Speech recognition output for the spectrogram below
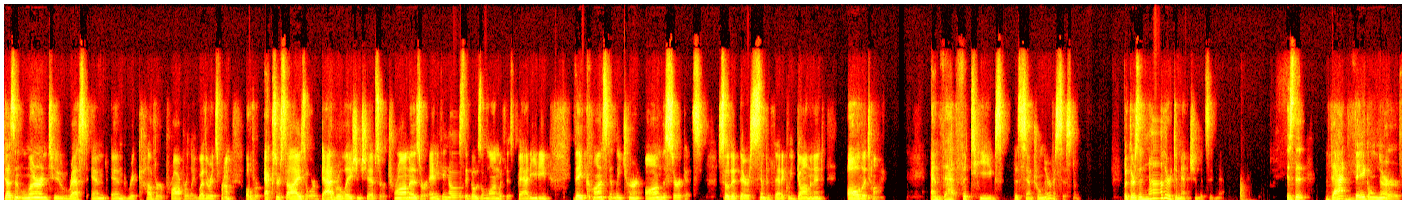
doesn't learn to rest and and recover properly whether it's from over exercise or bad relationships or traumas or anything else that goes along with this bad eating they constantly turn on the circuits so that they're sympathetically dominant all the time. And that fatigues the central nervous system but there's another dimension that's in there is that that vagal nerve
